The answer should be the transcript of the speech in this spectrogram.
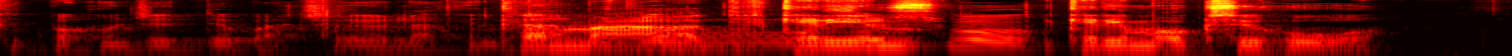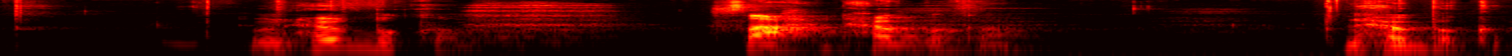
كنت بكون جدي بعد شوي لكن كان مع عبد الكريم؟ كريم أوكسي هو. ونحبكم صح نحبكم. نحبكم.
